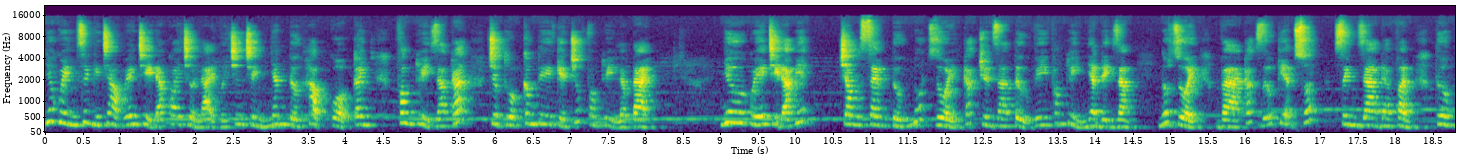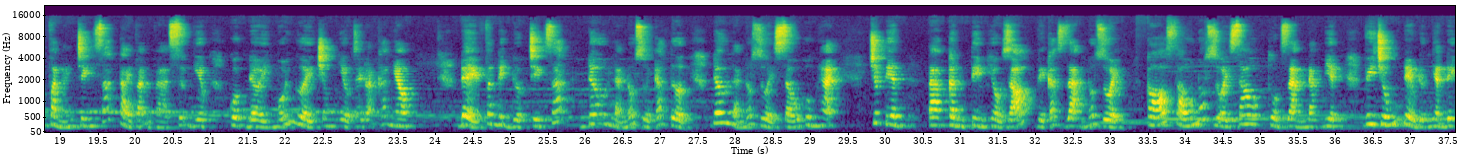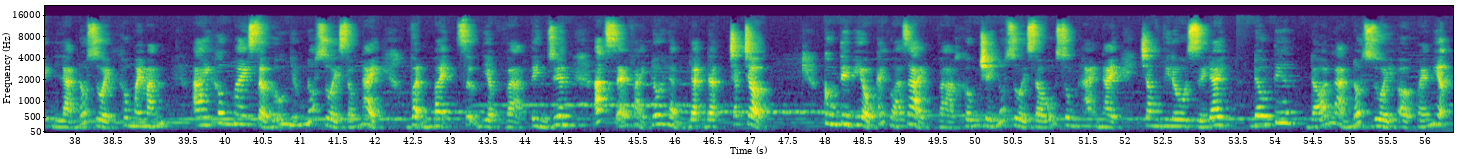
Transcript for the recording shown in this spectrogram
Như Quỳnh xin kính chào quý anh chị đã quay trở lại với chương trình Nhân tướng học của kênh Phong thủy Gia Cát trực thuộc công ty kiến trúc phong thủy Lộc Tài. Như quý anh chị đã biết, trong xem tướng nốt ruồi, các chuyên gia tử vi phong thủy nhận định rằng nốt ruồi và các dữ kiện xuất sinh ra đa phần thường phản ánh chính xác tài vận và sự nghiệp cuộc đời mỗi người trong nhiều giai đoạn khác nhau. Để phân định được chính xác đâu là nốt ruồi cát tường, đâu là nốt ruồi xấu hung hại, trước tiên ta cần tìm hiểu rõ về các dạng nốt ruồi. Có 6 nốt ruồi sau thuộc dạng đặc biệt vì chúng đều được nhận định là nốt ruồi không may mắn ai không may sở hữu những nốt ruồi xấu này, vận mệnh, sự nghiệp và tình duyên ắt sẽ phải đôi lần lận đận chắc trở. Cùng tìm hiểu cách hóa giải và khống chế nốt ruồi xấu xung hại này trong video dưới đây. Đầu tiên đó là nốt ruồi ở khóe miệng.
